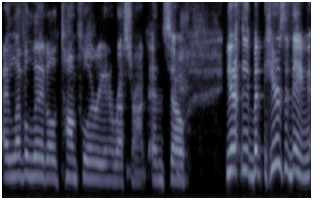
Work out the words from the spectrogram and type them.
I love a little tomfoolery in a restaurant, and so you know but here's the thing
